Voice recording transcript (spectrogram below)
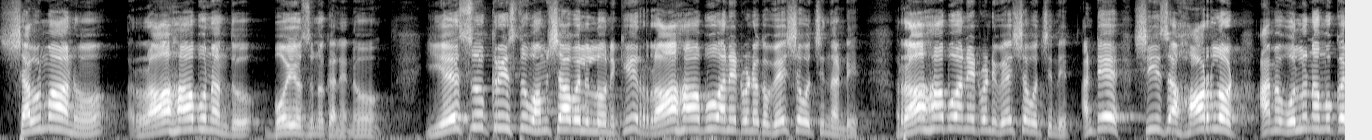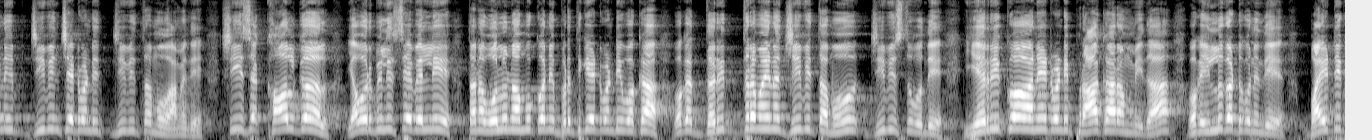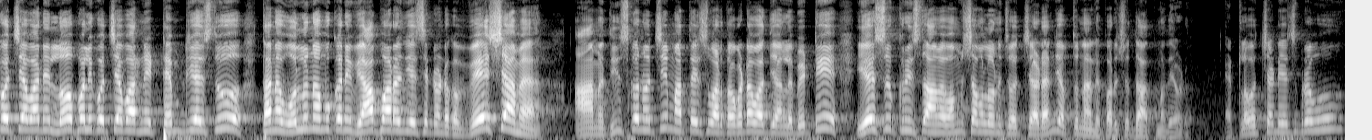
షల్మాను రాహాబునందు బోయజును కనెను. యేసుక్రీస్తు వంశావళిలోనికి రాహాబు అనేటువంటి ఒక వేష వచ్చిందండి. రాహాబు అనేటువంటి వేష వచ్చింది. అంటే షీఈస్ అ హార్లోట్ ఆమె ఒళ్ళు నమ్ముకొని జీవించేటువంటి జీవితము ఆమెది. షీఈస్ అ కాల్ గర్ల్ ఎవరు పిలిస్తే వెళ్ళి తన ఒళ్ళు నమ్ముకొని బ్రతికేటువంటి ఒక ఒక దరిద్రమైన జీవితము జీవిస్తూ ఉంది. ఎరికో అనేటువంటి ప్రాకారం మీద ఒక ఇల్లు కట్టుకునింది. బయటికి వచ్చే వారిని లోపలికి వచ్చేవారిని టెంప్ట్ చేస్తూ తన ఒళ్ళు నమ్ముకొని వ్యాపారం చేసేటువంటి ఒక వేష ఆమె. ఆమె తీసుకొని వచ్చి మత్తైసు వార్త ఒకటో అధ్యాయంలో పెట్టి యేసుక్రీస్తు ఆమె వంశంలో నుంచి వచ్చాడని చెప్తున్నాను పరిశుద్ధ ఆత్మదేవుడు ఎట్లా వచ్చాడు యేసు ప్రభు?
